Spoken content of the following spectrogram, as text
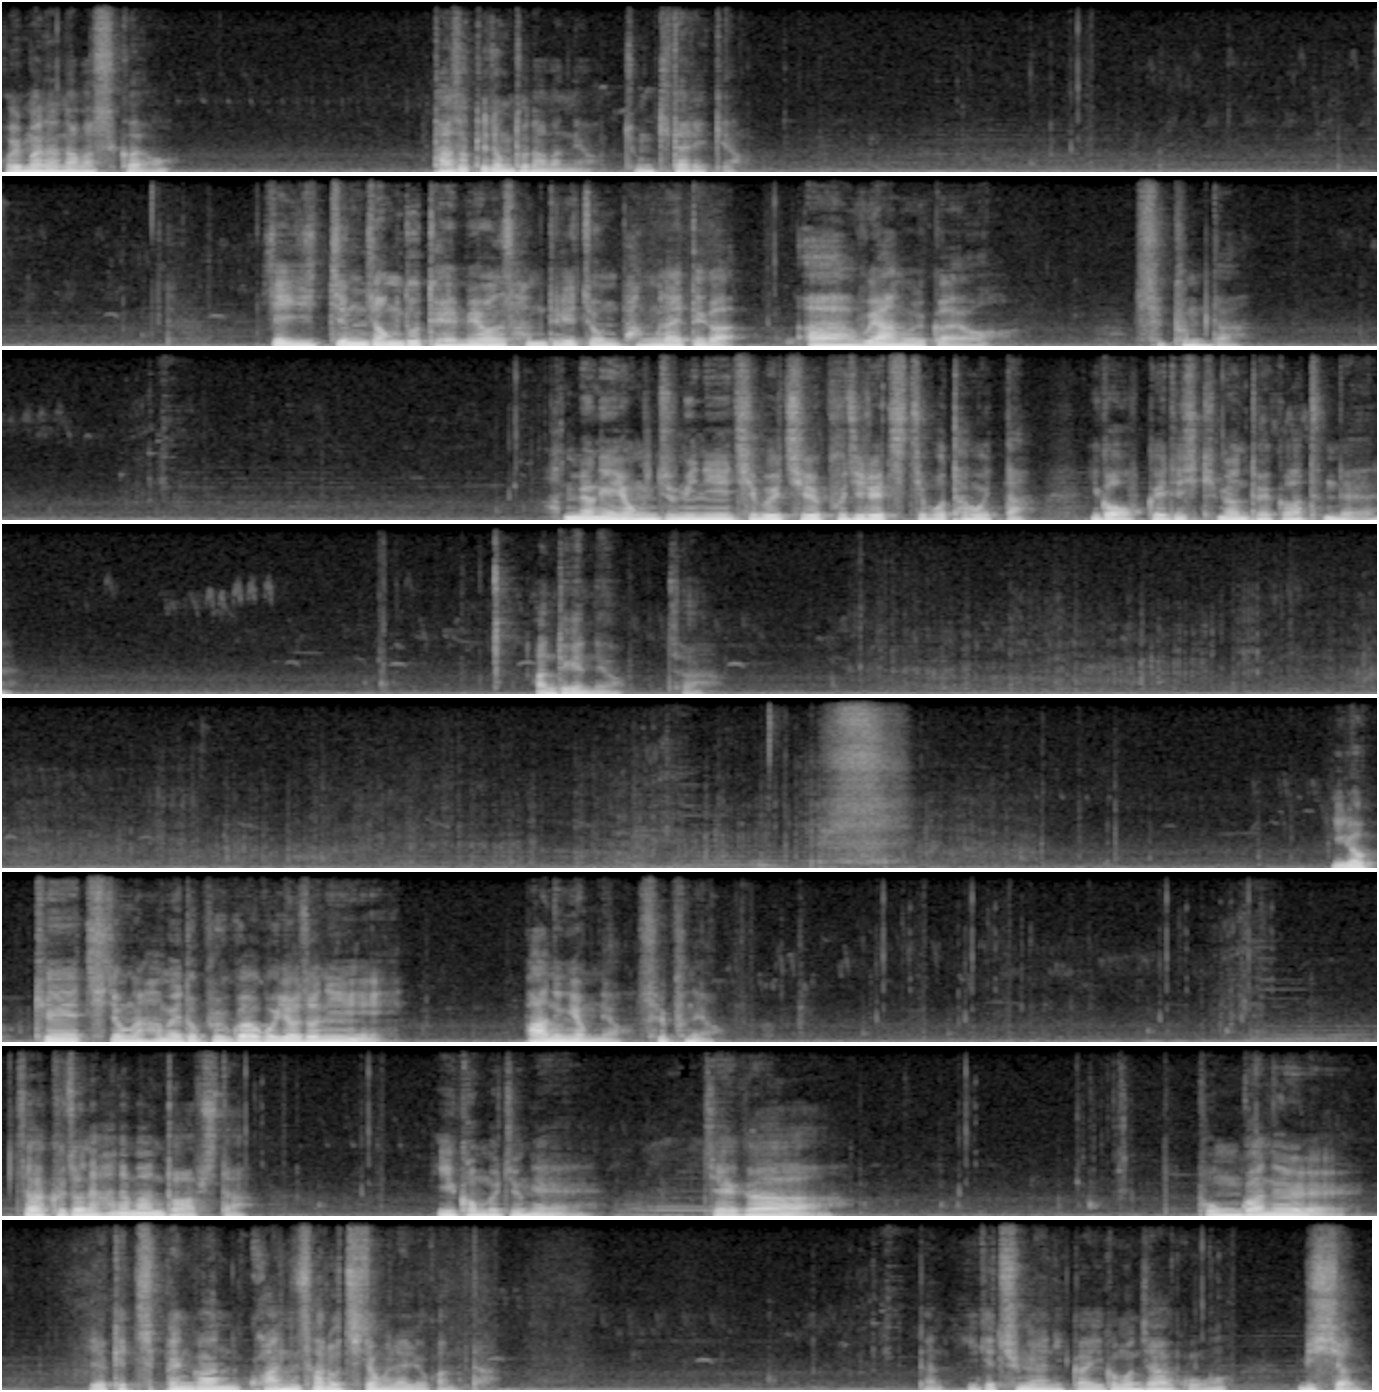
얼마나 남았을까요? 다섯 개 정도 남았네요. 좀 기다릴게요. 이제 이쯤 정도 되면 사람들이 좀 방문할 때가 아 왜 안 올까요? 슬픕니다. 한 명의 영주민이 집을 지을 부지를 짓지 못하고 있다. 이거 업그레이드 시키면 될 것 같은데. 안 되겠네요. 자. 이렇게 지정을 함에도 불구하고 여전히 반응이 없네요. 슬프네요. 자, 그 전에 하나만 더 합시다. 이 건물 중에 제가 본관을 이렇게 집행관 관사로 지정을 하려고 합니다. 일단 이게 중요하니까 이거 먼저 하고 미션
